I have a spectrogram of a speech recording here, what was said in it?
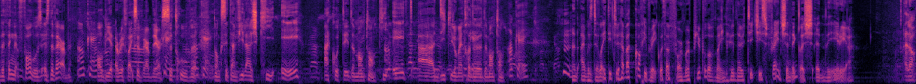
the thing that follows is the verb, Okay. albeit a reflexive verb there, Okay. se trouve. Okay. Donc c'est un village qui est à côté de Menton, qui est à 10 km de, de Menton. Okay. And I was delighted to have a coffee break with a former pupil of mine who now teaches French and English in the area. Alors,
